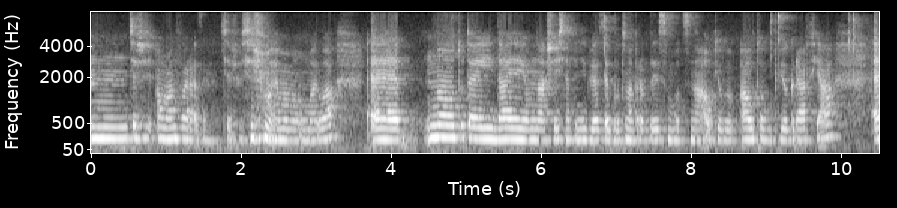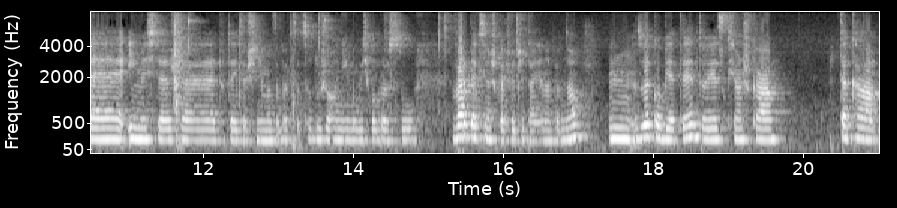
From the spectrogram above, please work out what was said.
Mm, Cieszę się, o mam dwa razy. Cieszę się, że moja mama umarła. E, no tutaj daję ją na 6 na 5 gwiazdek, bo to naprawdę jest mocna auto- autobiografia e, i myślę, że tutaj też nie ma za bardzo co dużo o niej mówić, po prostu warta książka przeczytania na pewno. Mm, Złe kobiety to jest książka taka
